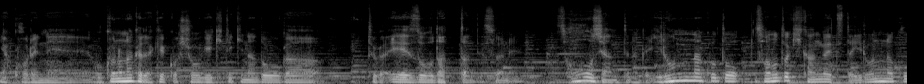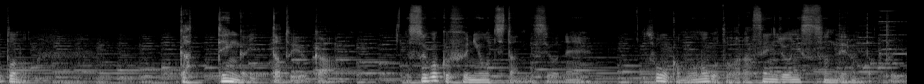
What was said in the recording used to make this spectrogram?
いやこれね僕の中では結構衝撃的な動画というか映像だったんですよね。そうじゃんってなんかいろんなことその時考えてたいろんなことの合点がいったというかすごく腑に落ちたんですよね。そうか物事は螺旋状に進んでるんだという。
